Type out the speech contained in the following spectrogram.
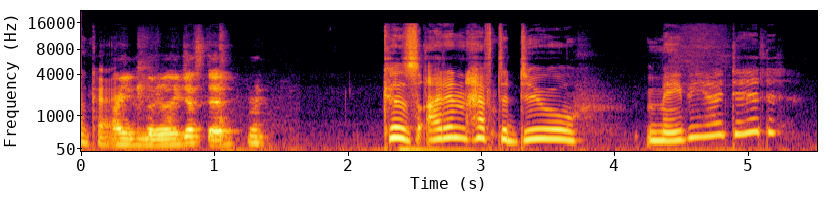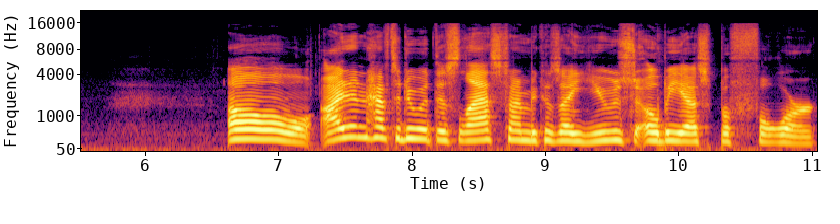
Okay. I literally just did. Cause I didn't have to do. Maybe I did. Oh, I didn't have to do it this last time because I used OBS before.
